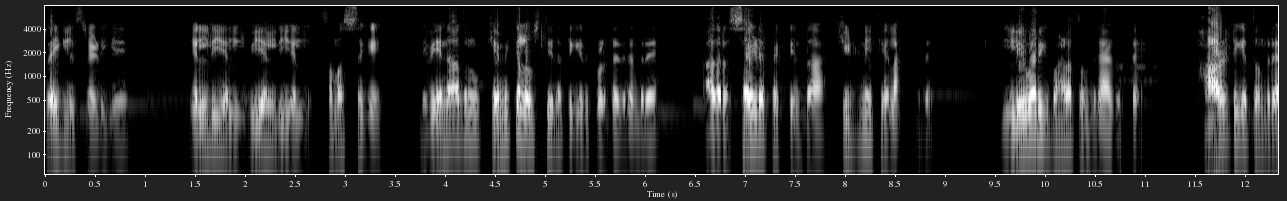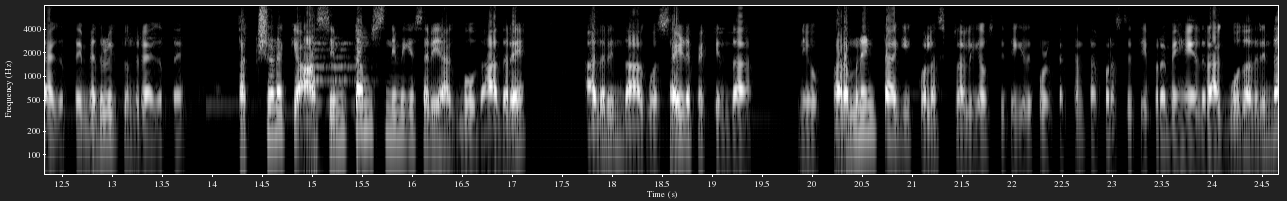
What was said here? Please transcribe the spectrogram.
ಟ್ರೈಗ್ಲಿಸರೈಡ್ಗೆ L D L V L D L ಸಮಸ್ಯೆಗೆ ನೀವೇನಾದರೂ ಕೆಮಿಕಲ್ ಔಷಧಿನ ತೆಗೆದುಕೊಳ್ತಾ ಇದ್ರಿ ಅಂದ್ರೆ ಅದರ ಸೈಡ್ ಎಫೆಕ್ಟ್ ಇಂದ ಕಿಡ್ನಿ ಫೇಲ್ ಆಗ್ತದೆ. ಲಿವರ್ಗೆ ಬಹಳ ತೊಂದರೆ ಆಗುತ್ತೆ. ಹಾರ್ಟ್ಗೆ ತೊಂದರೆ ಆಗುತ್ತೆ. ಮೆದುಳಿಗೆ ತೊಂದರೆ ಆಗುತ್ತೆ. ತಕ್ಷಣಕ್ಕೆ ಆ ಸಿಂಪ್ಟಮ್ಸ್ ನಿಮಗೆ ಸರಿ ಆಗ್ಬಹುದು ಆದರೆ ಅದರಿಂದ ಆಗುವ ಸೈಡ್ ಎಫೆಕ್ಟ್ ಇಂದ ನೀವು ಪರ್ಮನೆಂಟ್ ಆಗಿ ಕೊಲೆಸ್ಟ್ರಾಲ್ಗೆ ಔಷಧಿ ತೆಗೆದುಕೊಳ್ತಕ್ಕಂಥ ಪರಿಸ್ಥಿತಿ ಪ್ರಮೇಹ ಎದುರಾಗ್ಬೋದು. ಅದರಿಂದ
